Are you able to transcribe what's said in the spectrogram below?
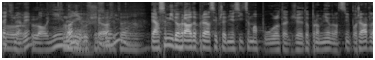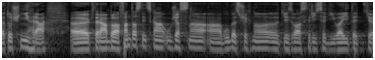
Teď No, nevím. Loni, Loni už, jo. že to je, no. Já jsem ji dohrál teprve asi před měsícem a půl, takže je to pro mě vlastně pořád letošní hra, eh, která byla fantastická, úžasná a vůbec všechno. Ti z vás, kteří se dívají teď eh,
